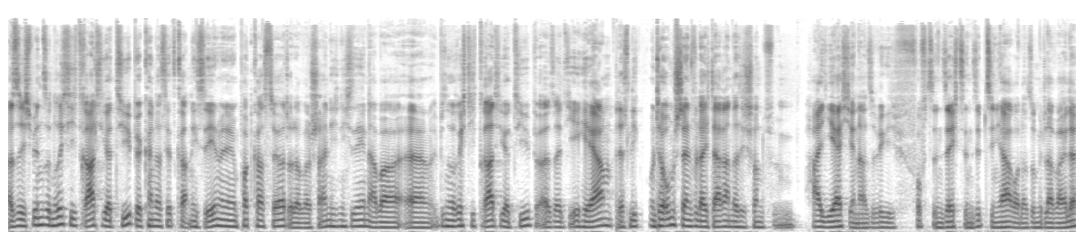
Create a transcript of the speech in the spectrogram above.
also ich bin so ein richtig drahtiger Typ. Ihr könnt das jetzt gerade nicht sehen, wenn ihr den Podcast hört oder wahrscheinlich nicht sehen, aber äh, ich bin so ein richtig drahtiger Typ äh, seit jeher. Das liegt unter Umständen vielleicht daran, dass ich schon ein paar Jährchen, also wirklich 15, 16, 17 Jahre oder so mittlerweile,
